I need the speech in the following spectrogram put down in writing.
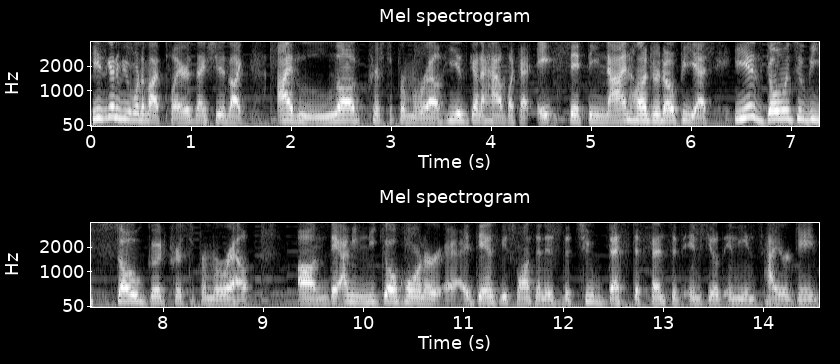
He's gonna be one of my players next year. Like I love Christopher Morel. He is gonna have like a 850, 900 OPS. He is going to be so good, Christopher Morel. Um, they, I mean, Nico Hoerner, uh, Dansby Swanson is the two best defensive infield in the entire game.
